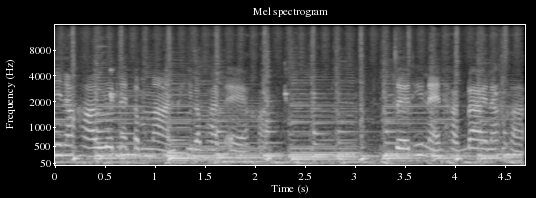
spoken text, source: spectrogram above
นี่นะคะรถในตำนานพีรพัฒน์แอร์ค่ะ เจอที่ไหนทักได้นะคะ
